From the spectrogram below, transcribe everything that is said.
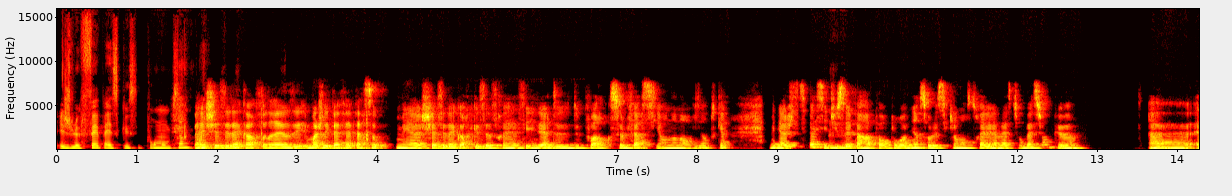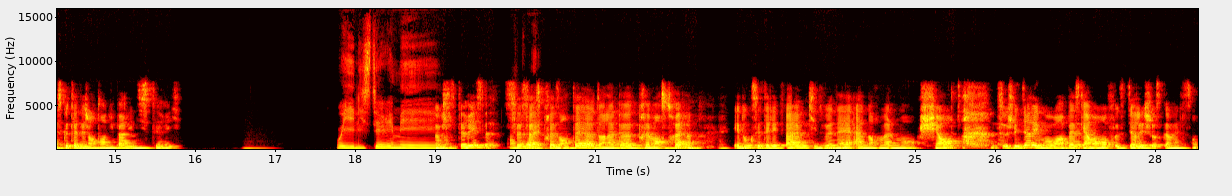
et, je le fais parce que c'est pour mon bien. Bah, je suis assez d'accord, faudrait oser. Moi, je ne l'ai pas fait perso, mais euh, je suis assez d'accord que ça serait assez idéal de, de, pouvoir se le faire si on en a envie en tout cas. Mais je ne sais pas si tu mmh sais par rapport, pour revenir sur le cycle menstruel et la masturbation, que. Est-ce que tu as déjà entendu parler d'hystérie? Oui, l'hystérie, mais. Donc l'hystérie, ça, ça, se présentait euh, dans la période prémenstruelle. Et donc, c'était les femmes qui devenaient anormalement chiantes. Je vais dire les mots, hein, parce qu'à un moment, il faut se dire les choses comme elles sont.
